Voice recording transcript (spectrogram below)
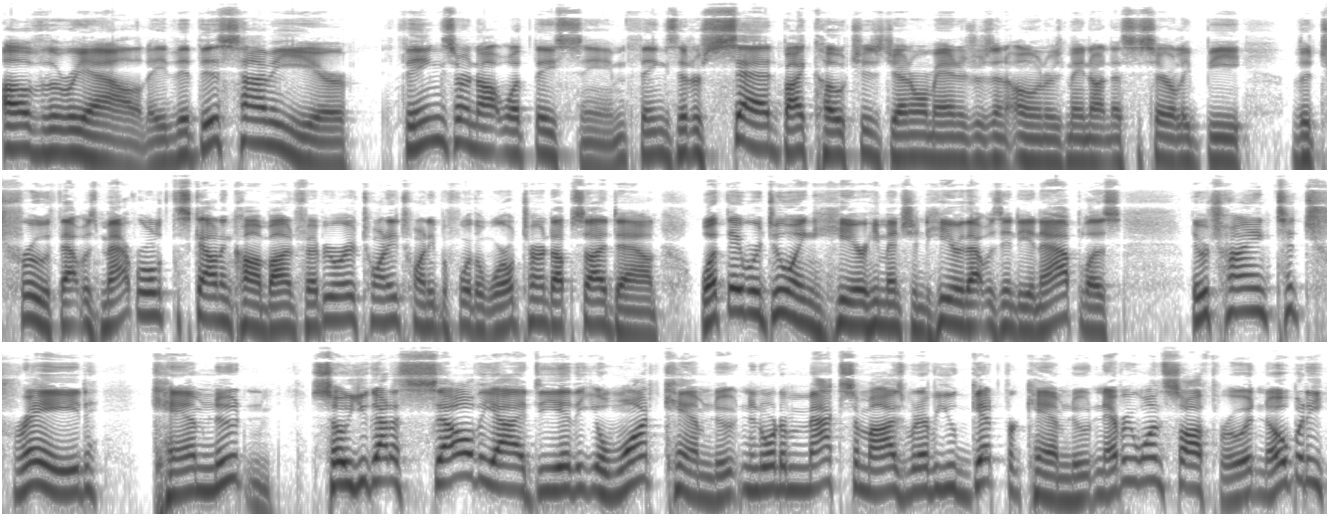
of the reality that this time of year, things are not what they seem. Things that are said by coaches, general managers, and owners may not necessarily be the truth. That was Matt Rhule at the Scouting Combine, February of 2020, before the world turned upside down. What they were doing here, he mentioned here, that was Indianapolis. They were trying to trade Cam Newton. So you got to sell the idea that you want Cam Newton in order to maximize whatever you get for Cam Newton. Everyone saw through it. Nobody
